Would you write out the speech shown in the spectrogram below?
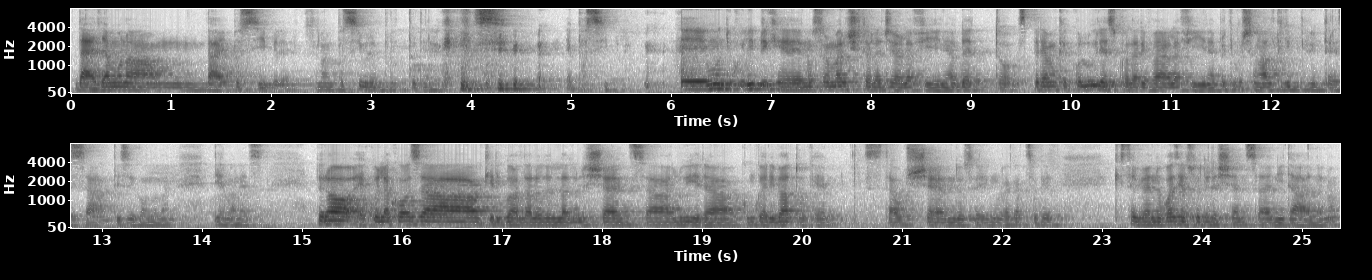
Dai, diamo una... Un, dai, è possibile, se no è impossibile è brutto dire che è possibile, è possibile. È uno di quei libri che non sono mai riuscito a leggere alla fine. Ho detto, speriamo che con lui riesco ad arrivare alla fine, perché poi ci sono altri libri più interessanti, secondo me, di Amanez. Però è quella cosa che riguarda l'adolescenza. Lui era comunque arrivato che sta uscendo, sei un ragazzo che, che sta vivendo quasi la sua adolescenza in Italia, no?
